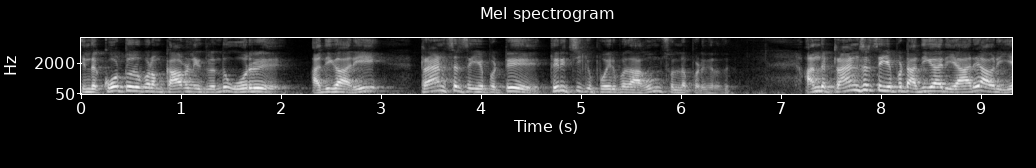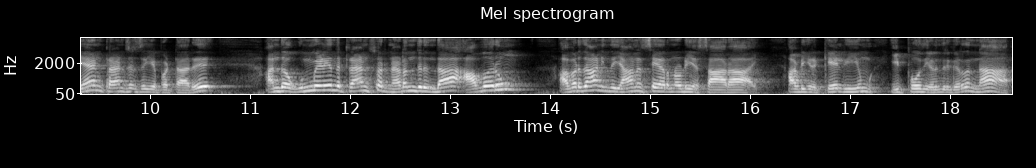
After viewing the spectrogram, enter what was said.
இந்த கோட்டூர்புரம் காவல் நிலையத்திலிருந்து ஒரு அதிகாரி டிரான்ஸ்ஃபர் செய்யப்பட்டு திருச்சிக்கு போயிருப்பதாகவும் சொல்லப்படுகிறது. அந்த டிரான்ஸ்ஃபர் செய்யப்பட்ட அதிகாரி யார்? அவர் ஏன் டிரான்ஸ்ஃபர் செய்யப்பட்டார்? அந்த உண்மையிலேயே அந்த டிரான்ஸ்ஃபர் நடந்திருந்தால் அவரும் அவர்தான் இந்த யானசேகரனுடைய சாராய் அப்படிங்கிற கேள்வியும் இப்போது எழுந்திருக்கிறது. நான்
